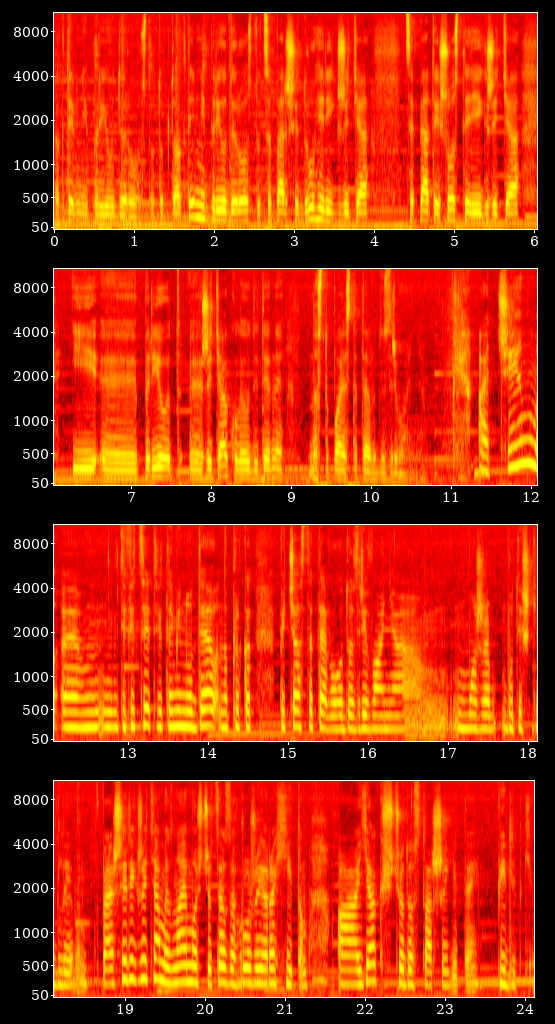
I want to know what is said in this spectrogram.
активні періоди росту. Тобто активні періоди росту це перший, другий рік життя, це п'ятий, шостий рік життя і е, період е, життя, коли у дитини наступає статеве дозрівання. а чим е, дефіцит вітаміну Д, наприклад, під час статевого дозрівання може бути шкідливим? В перший рік життя ми знаємо, що це загрожує рахітом. А як щодо старших дітей, підлітків?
